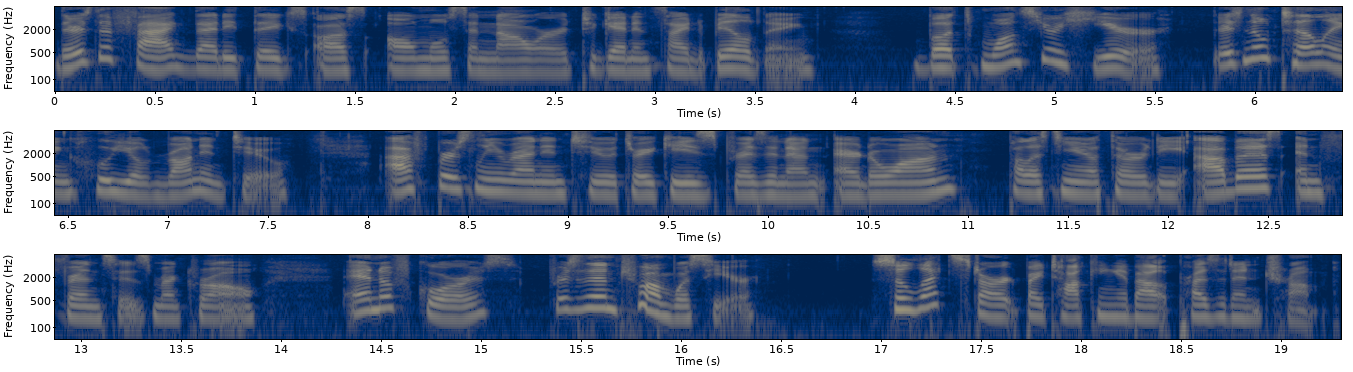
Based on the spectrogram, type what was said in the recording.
There's the fact that it takes us almost an hour to get inside the building. But once you're here, there's no telling who you'll run into. I've personally run into Turkey's President Erdogan, Palestinian Authority Abbas, and France's Macron. And of course, President Trump was here. So let's start by talking about President Trump.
